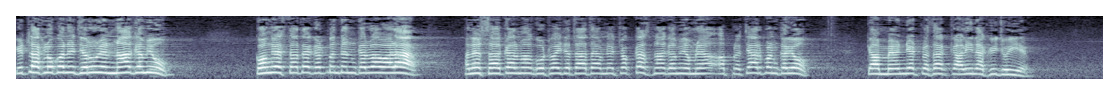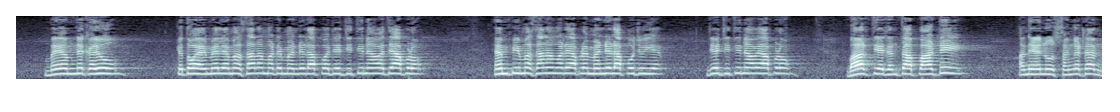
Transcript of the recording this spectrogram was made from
કેટલાક લોકોને જરૂર ના ગમ્યું. કોંગ્રેસ સાથે ગઠબંધન કરવાવાળા અને સહકારમાં ગોઠવાઈ જતા હતા. એમને ચોક્કસ ના ગમ્યું. એમણે અપ્રચાર પણ કર્યો કે આ મેન્ડેટ પ્રથા કાઢી નાખવી જોઈએ. મેં એમને કહ્યું કે તો એમએલએમાં શાના માટે મેન્ડેટ આપવો જે જીતીને આવે તે આપણો. એમપીમાં શાના માટે આપણે મેન્ડેટ આપવો જોઈએ. જે જીતીને આવે આપણો. ભારતીય જનતા પાર્ટી અને એનું સંગઠન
